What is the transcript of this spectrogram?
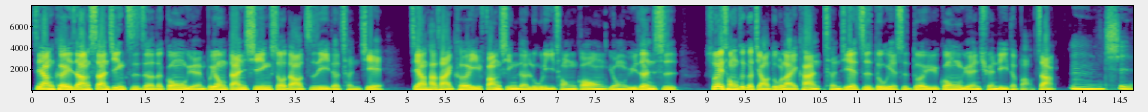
这样可以让善尽职责的公务员不用担心受到恣意的惩戒。这样他才可以放心的戮力从公，勇于任事。所以从这个角度来看，惩戒制度也是对于公务员权利的保障。嗯，是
